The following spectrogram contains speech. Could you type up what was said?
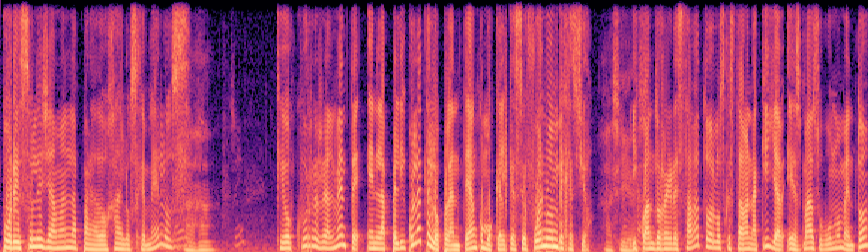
Por eso le llaman la paradoja de los gemelos. Ajá. ¿Qué ocurre realmente? En la película te lo plantean como que el que se fue no envejeció. Así es. Y cuando regresaba, todos los que estaban aquí, ya es más, hubo un momento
